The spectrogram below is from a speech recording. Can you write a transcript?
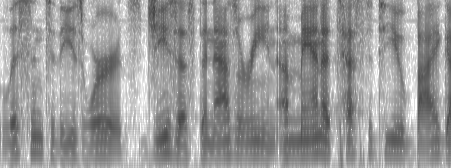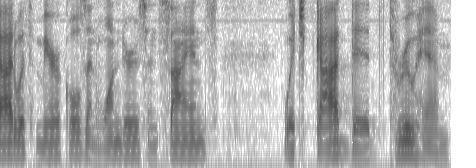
listen to these words Jesus, the Nazarene, a man attested to you by God with miracles and wonders and signs, which God did through him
